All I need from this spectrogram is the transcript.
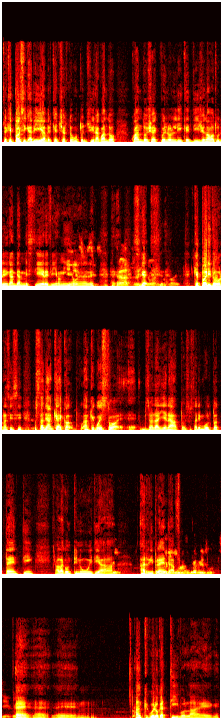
Perché poi si capiva, perché a un certo punto gira quando, quando c'è quello lì che dice no, ma tu devi cambiare mestiere, figlio mio. Sì, sì, sì, Tra l'altro ritorno, poi. Che poi ritorna, sì, sì. Sono stati anche, ecco, anche questo eh, bisogna dargli in atto, sono stati molto attenti alla continuity, a, a riprendere. Sono proprio tutti. Eh, eh, eh, anche quello cattivo là, eh,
